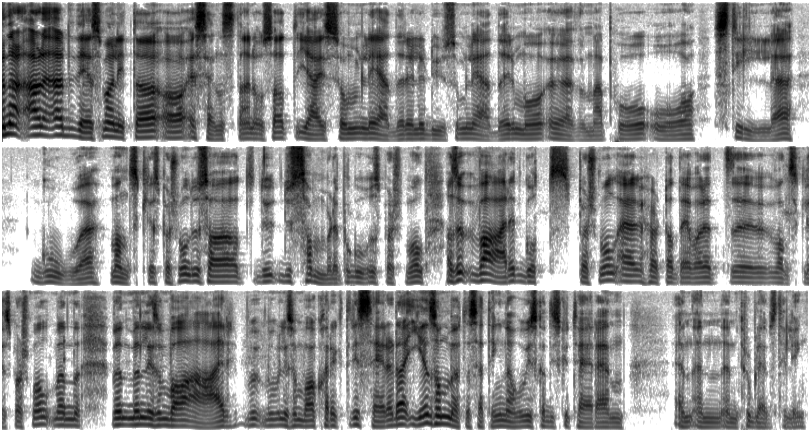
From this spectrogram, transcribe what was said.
Men er, er, det det som er litt av, av essensen her også, at jeg som leder, eller du som leder, må øve meg på å stille gode, vanskelige spørsmål. Du sa at du, du, samler på gode spørsmål. Altså, Hva er et godt spørsmål? Jeg har hørt at det var et uh, vanskelig spørsmål. Men, men, men liksom, hva, er, liksom, hva karakteriserer det i en sånn møtesetting da, hvor vi skal diskutere en, en, en, en problemstilling?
